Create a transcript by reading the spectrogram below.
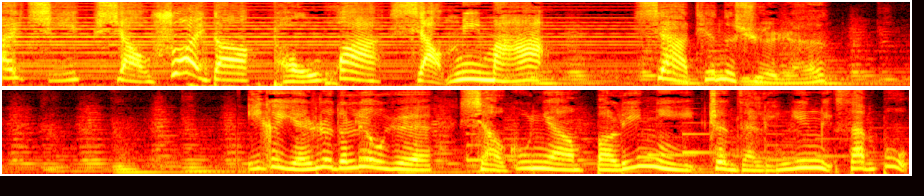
开启小帅的童话小密码。夏天的雪人。一个炎热的六月，小姑娘宝丽妮正在林荫里散步。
